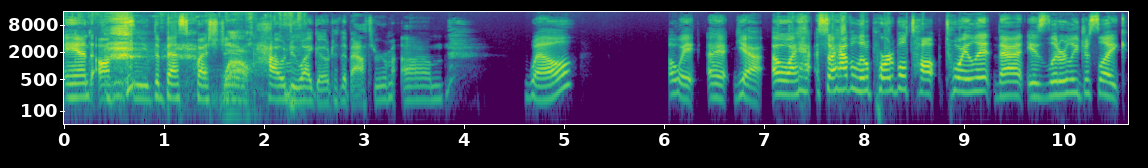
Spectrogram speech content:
and obviously the best question, wow. how do I go to the bathroom? Um, well, oh wait, uh, yeah. Oh, I ha- so I have a little portable to- toilet that is literally just like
